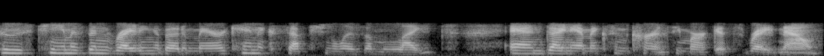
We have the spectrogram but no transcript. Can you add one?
whose team has been writing about American exceptionalism light and dynamics in currency markets right now.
